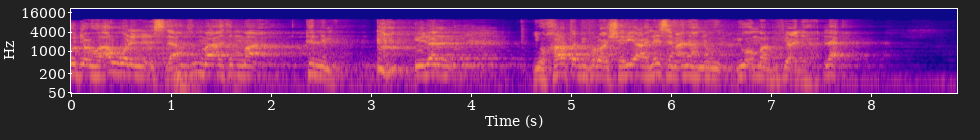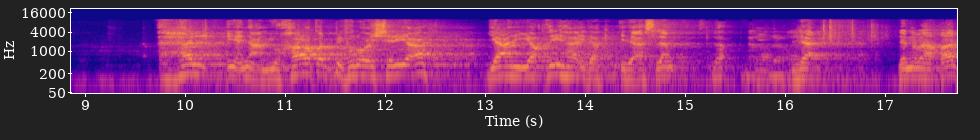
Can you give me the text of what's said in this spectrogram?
ادعوه اولا للإسلام ثم ثم كلمه. اذا يخاطب بفروع الشريعة ليس معناه أنه يؤمر بفعلها لا. هل إيه نعم يخاطب بفروع الشريعة؟ يعني يقضيها اذا إذا أسلم؟ لا. لا. لأن الله قال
